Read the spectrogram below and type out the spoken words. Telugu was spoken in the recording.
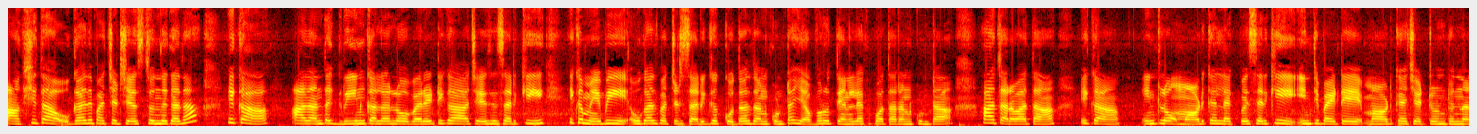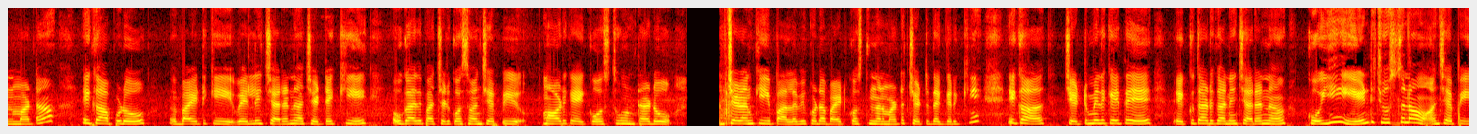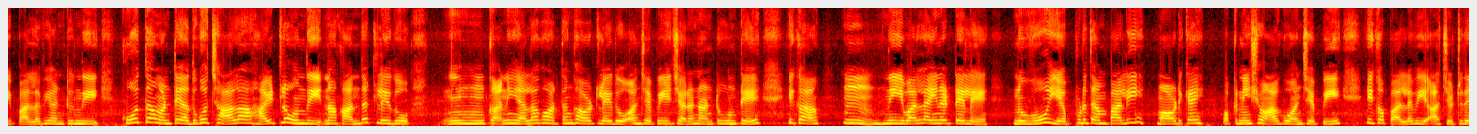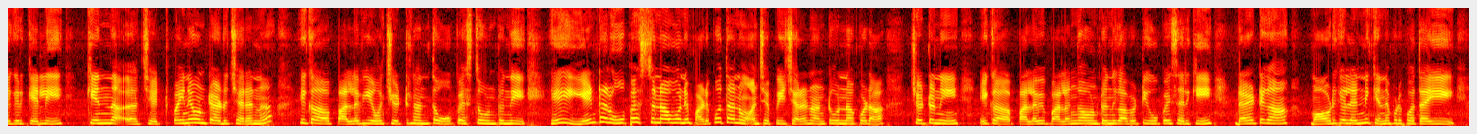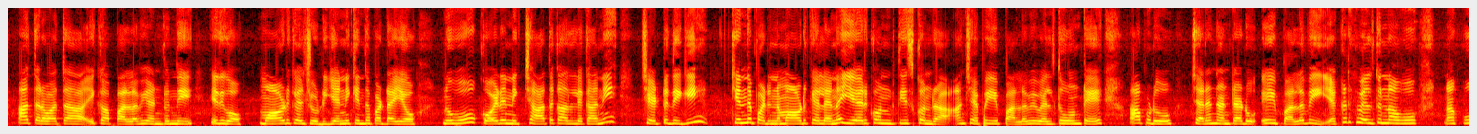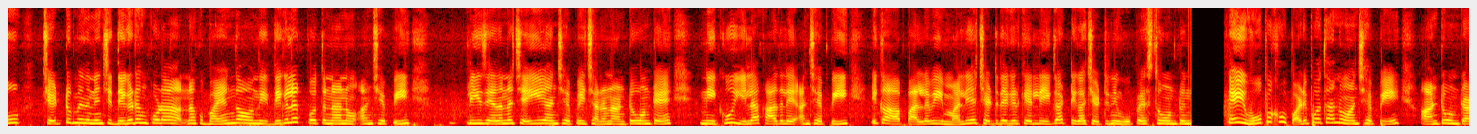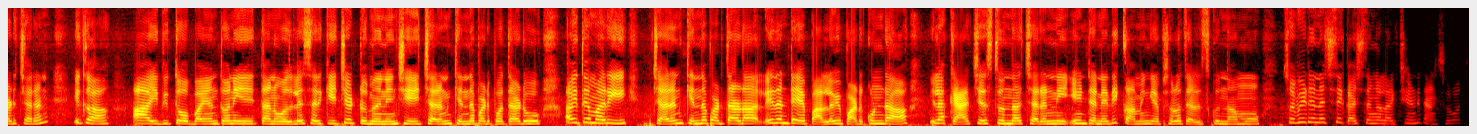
అక్షిత ఉగాది పచ్చడి చేస్తుంది కదా ఇక అదంతా గ్రీన్ కలర్లో వెరైటీగా చేసేసరికి ఇక మేబీ ఉగాది పచ్చడి సరిగ్గా కుదరదు అనుకుంటా ఎవరు తినలేకపోతారనుకుంటా. ఆ తర్వాత ఇక ఇంట్లో మామిడికాయలు లేకపోయేసరికి ఇంటి బయటే మామిడికాయ చెట్టు ఉంటుందన్నమాట. ఇక అప్పుడు బయటికి వెళ్ళి చరణ్ ఆ చెట్టెక్కి ఉగాది పచ్చడి కోసం అని చెప్పి మామిడికాయ కోస్తూ ఉంటాడు. చేయడానికి ఈ పల్లవి కూడా బయటకు వస్తుందన్నమాట చెట్టు దగ్గరికి. ఇక చెట్టు మీదకైతే ఎక్కుతాడు కానీ చరణ్ కొయ్యి ఏంటి చూస్తున్నావు? అని చెప్పి పల్లవి అంటుంది. కోద్దామంటే అదిగో చాలా హైట్లో ఉంది నాకు అందట్లేదు. కానీ ఎలాగో అర్థం కావట్లేదు అని చెప్పి చరణ్ అంటూ ఉంటే ఇక నీ వల్ల అయినట్టేలే. నువ్వు ఎప్పుడు తెంపాలి? మామిడికాయ ఒక నిమిషం ఆగు అని చెప్పి ఇక పల్లవి ఆ చెట్టు దగ్గరికి వెళ్ళి కింద చెట్టు పైనే ఉంటాడు చరణ్. ఇక పల్లవి ఏమో చెట్టునంతా ఊపేస్తూ ఉంటుంది. ఏ ఏంటారు ఊపేస్తున్నావు? నేను పడిపోతాను అని చెప్పి చరణ్ అంటూ ఉన్నా కూడా చెట్టుని ఇక పల్లవి బలంగా ఉంటుంది కాబట్టి ఊపేసరికి డైరెక్ట్గా మామిడికాయలన్నీ కింద పడిపోతాయి. ఆ తర్వాత ఇక పల్లవి అంటుంది ఇదిగో మామిడికాయలు చూడు ఎన్ని కింద పడ్డాయో. నువ్వు కోయడం నీకు చేత కాదులే కానీ చెట్టు దిగి కింద పడిన మామిడికాయలైనా ఏరుకొని తీసుకొని రా అని చెప్పి పల్లవి వెళ్తూ ఉంటే అప్పుడు చరణ్ అంటాడు ఏ పల్లవి ఎక్కడికి వెళ్తున్నావు? నాకు చెట్టు మీద నుంచి దిగడం కూడా నాకు భయంగా ఉంది దిగలేకపోతున్నాను అని చెప్పి ప్లీజ్ ఏదైనా చెయ్యి అని చెప్పి చరణ్ అంటూ ఉంటే నీకు ఇలా కాదులే అని చెప్పి ఇక పల్లవి మళ్ళీ ఆ చెట్టు దగ్గరికి వెళ్ళి గట్టిగా చెట్టుని ఊపేస్తూ ఉంటుంది. ఏ ఊపకు పడిపోతాను అని చెప్పి అంటూ ఉంటాడు చరణ్. ఇక ఆ ఇదితో భయంతో తను వదిలేసరికి చెట్టు నుంచి చరణ్ కింద పడిపోతాడు. అయితే మరి చరణ్ కింద పడతాడా? లేదంటే పల్లవి పడకుండా ఇలా క్యాచ్ చేస్తుందా చరణ్ని? ఏంటనేది కమింగ్ ఎపిసోడ్లో తెలుసుకుందాము. సో వీడియో నచ్చితే ఖచ్చితంగా లైక్ చేయండి. Thanks for watching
